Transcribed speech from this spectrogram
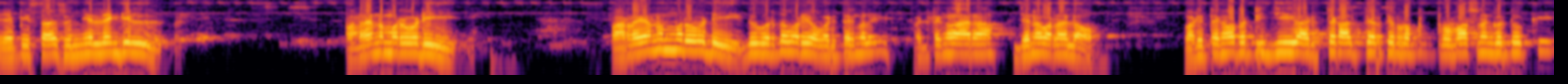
എ പി സ്ഥാൻ സുന്നിയല്ലെങ്കിൽ പറയണം മറുപടി. പറയണം മറുപടി. ഇത് വെറുതെ പറയോ? പഠിത്തങ്ങൾ പഠിത്തങ്ങൾ ആരാ ജന പറഞ്ഞല്ലോ. പഠിത്തങ്ങളെ പറ്റി ജി അടുത്ത കാലത്ത് പ്ര- പ്രഭാഷണം കേട്ടോക്ക്.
